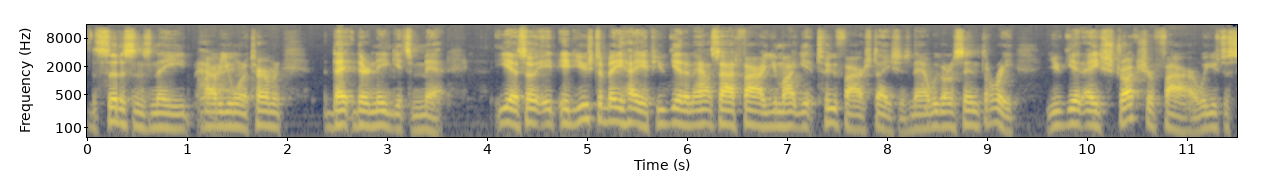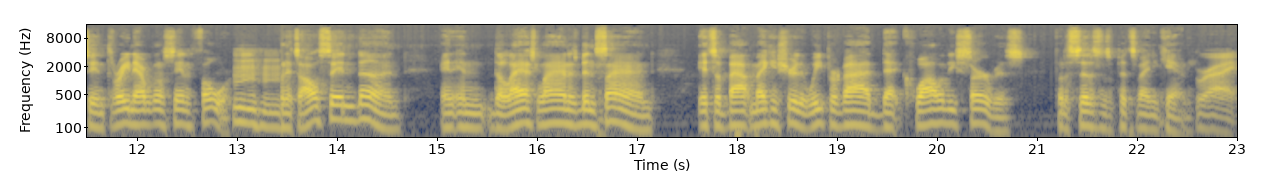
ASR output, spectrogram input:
the citizens need, however right. you want to term it, they, their need gets met. Yeah, so it, it used to be, hey, if you get an outside fire, you might get two fire stations. Now we're going to send three. You get a structure fire. We used to send three. Now we're going to send 4 mm-hmm. When it's all said and done, and, and the last line has been signed, it's about making sure that we provide that quality service for the citizens of Pittsylvania County. Right.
